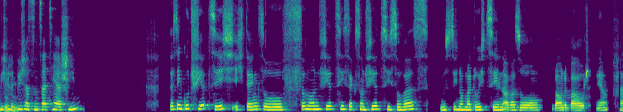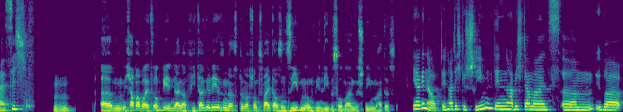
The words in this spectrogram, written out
Wie viele mhm. Bücher sind seither erschienen? Das sind gut 40. Ich denke so 45, 46, sowas. Müsste ich nochmal durchzählen, aber so roundabout, ja. Fleißig. Mhm. Ähm, ich habe aber jetzt irgendwie in deiner Vita gelesen, dass du doch schon 2007 irgendwie einen Liebesroman geschrieben hattest. Ja, genau, den hatte ich geschrieben. Den habe ich damals ähm, über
